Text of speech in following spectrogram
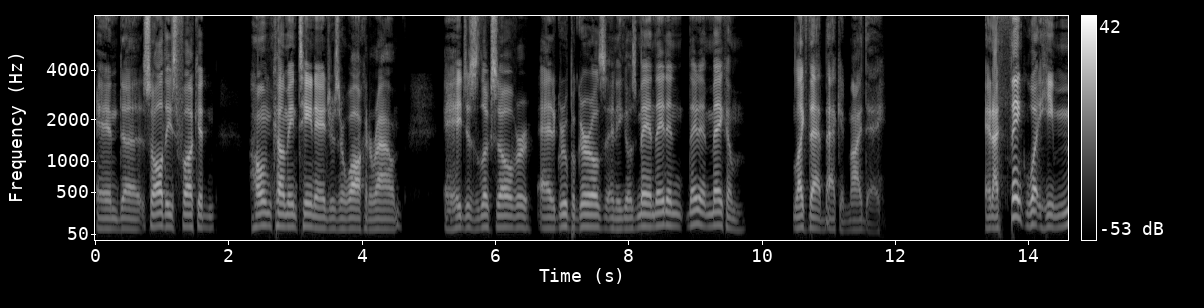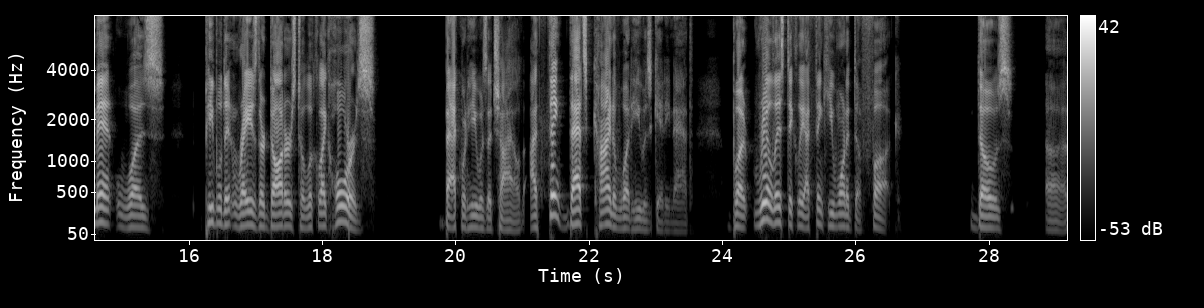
And uh, so all these fucking homecoming teenagers are walking around. And he just looks over at a group of girls and he goes, "Man, they didn't they didn't make them like that back in my day." And I think what he meant was people didn't raise their daughters to look like whores back when he was a child. I think that's kind of what he was getting at. But realistically, I think he wanted to fuck those uh,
